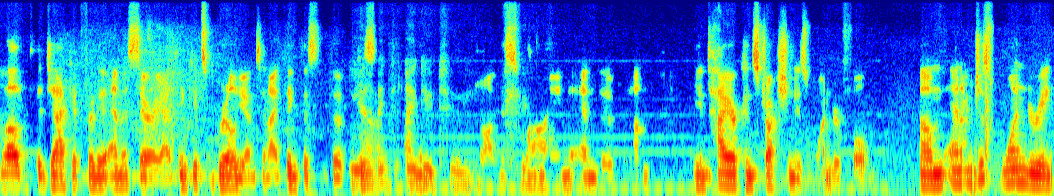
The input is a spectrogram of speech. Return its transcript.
love the jacket for the emissary. I think it's brilliant. And I think this, the, Yeah, this I, I do too. on the spine and the, um, the entire construction is wonderful. Um, and I'm just wondering,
